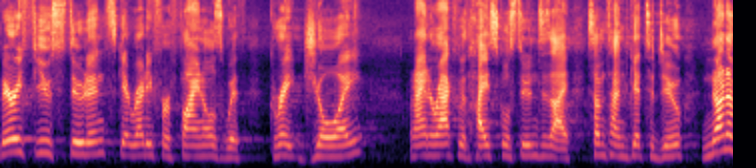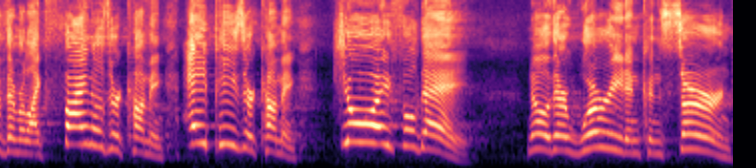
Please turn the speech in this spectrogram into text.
Very few students get ready for finals with great joy. When I interact with high school students, as I sometimes get to do, none of them are like, finals are coming, APs are coming joyful day. No, they're worried and concerned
